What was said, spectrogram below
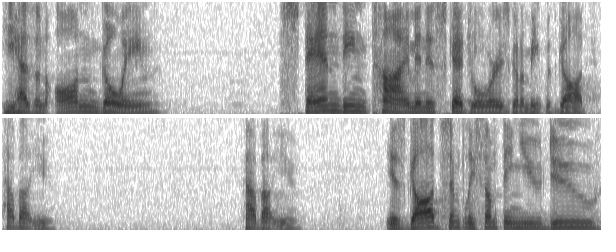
he has an ongoing standing time in his schedule where he's going to meet with God. How about you? How about you? Is God simply something you do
